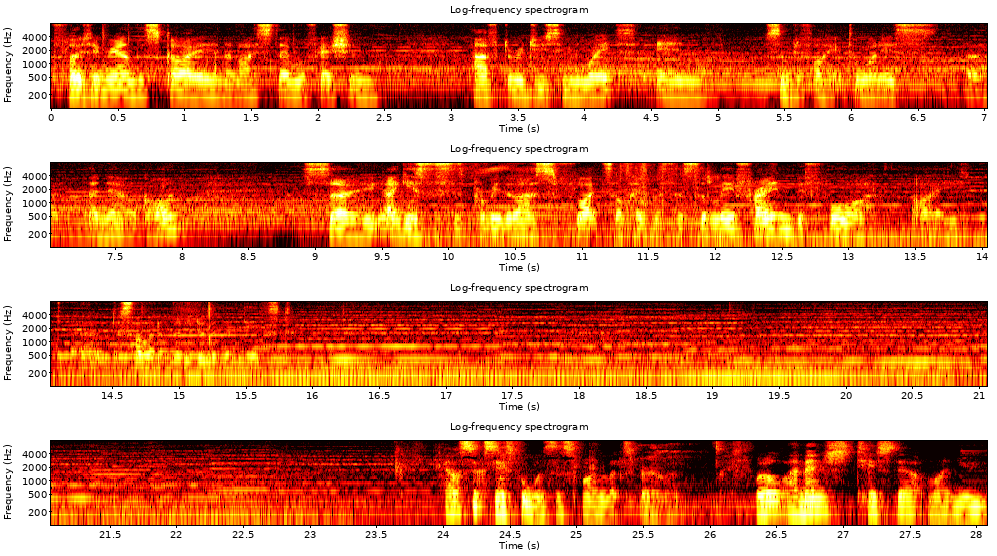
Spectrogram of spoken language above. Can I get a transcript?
floating around the sky in a nice stable fashion after reducing the weight and simplifying it to 1S uh, are now gone. So I guess this is probably the last flights I'll have with this little airframe before I uh, decide what I'm going to do with it next. How successful was this final experiment? Well, I managed to test out my new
